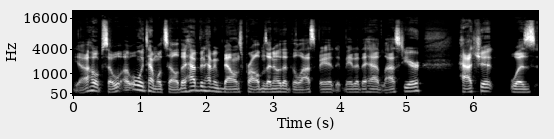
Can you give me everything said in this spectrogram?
Yeah, I hope so. Only time will tell. They have been having balance problems. I know that the last beta, beta they had last year, Hatchet was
